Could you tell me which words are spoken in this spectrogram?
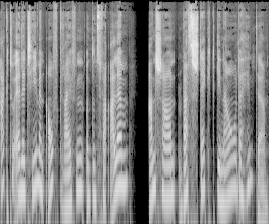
aktuelle Themen aufgreifen und uns vor allem anschauen, was steckt genau dahinter.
